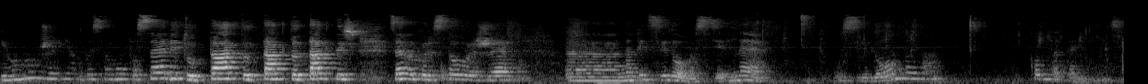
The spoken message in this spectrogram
і воно вже якби само по собі тут так, тут так, тут так. Ти ж це використовуєш вже е, на підсвідомості. Не усвідомлена компетентність.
